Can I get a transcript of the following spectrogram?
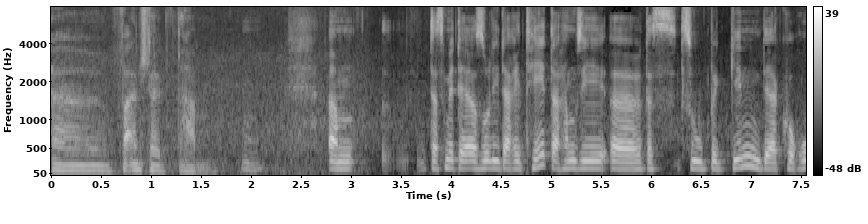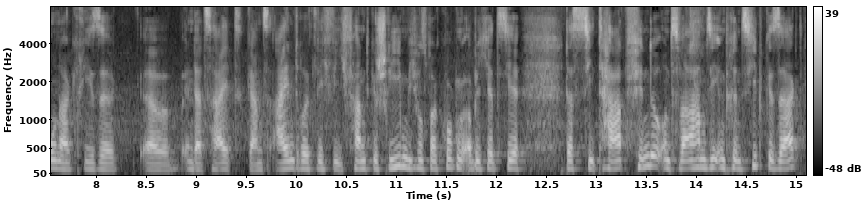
äh, veranstaltet haben. Mhm. Ähm, das mit der Solidarität, da haben Sie äh, das zu Beginn der Corona-Krise äh, in der Zeit ganz eindrücklich, wie ich fand, geschrieben. Ich muss mal gucken, ob ich jetzt hier das Zitat finde. Und zwar haben Sie im Prinzip gesagt,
